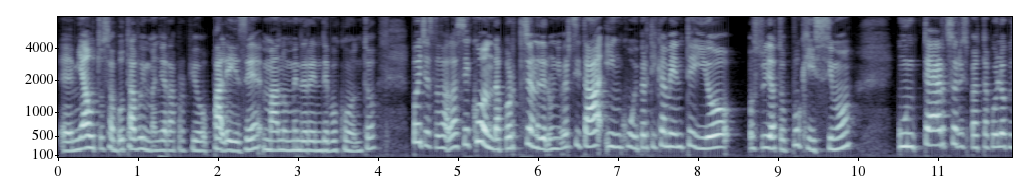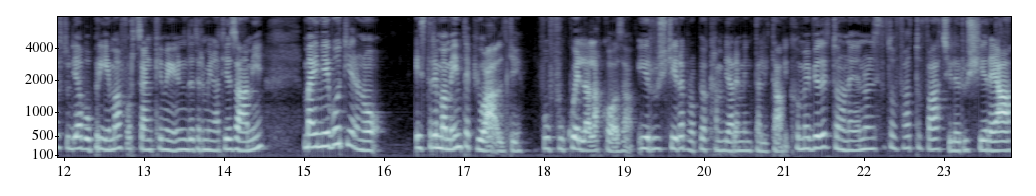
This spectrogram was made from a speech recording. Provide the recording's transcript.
Eh, mi autosabotavo in maniera proprio palese, ma non me ne rendevo conto. Poi c'è stata la seconda porzione dell'università in cui praticamente io ho studiato pochissimo, un terzo rispetto a quello che studiavo prima, forse anche in determinati esami, ma i miei voti erano estremamente più alti. Fu, fu, quella la cosa, il riuscire proprio a cambiare mentalità. Come vi ho detto, non è, non è stato fatto facile riuscire a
